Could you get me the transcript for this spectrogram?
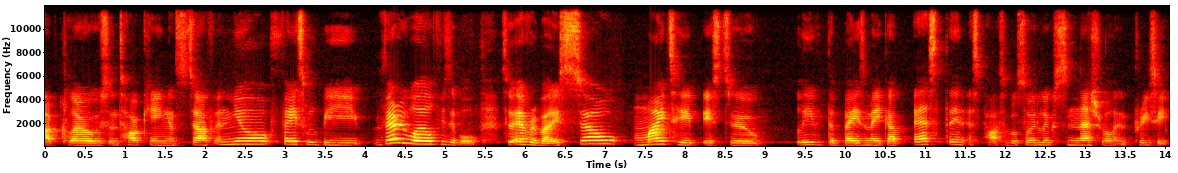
up close and talking and stuff and your face will be very well visible to everybody so my tip is to leave the base makeup as thin as possible so it looks natural and pretty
